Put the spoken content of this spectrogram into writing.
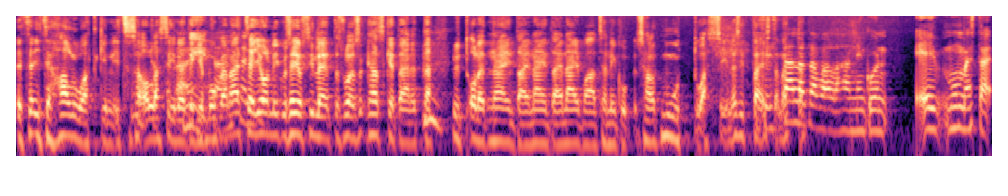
et sä itse haluatkin itse asiassa olla siinä jotenkin niin, mukana. Että se, ei ole, niinku, se ei ole silleen, että sulla käsketään, että mm. nyt olet näin tai näin tai näin, vaan että sä, niinku, sä haluat muuttua siinä sitten siis tällä tavallahan niin kuin ei, mun mielestä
